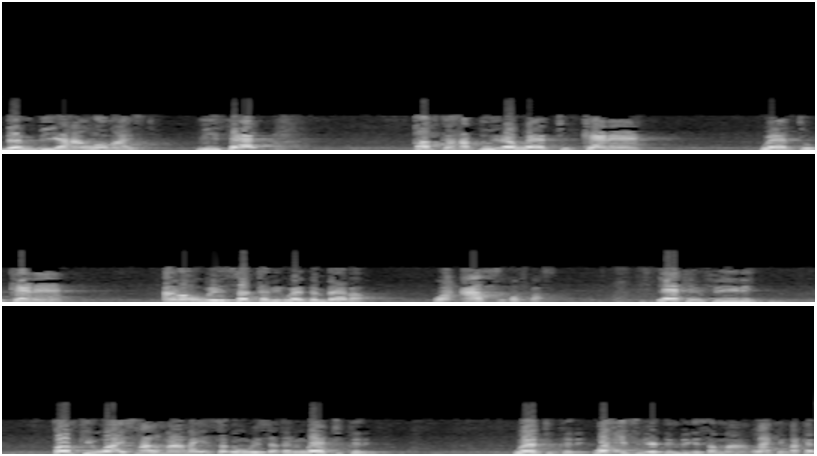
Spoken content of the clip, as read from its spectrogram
دم بيهان لو ما يستو مثال قفك هدو يروى تكنه واتكنا أنا ويسق بين واد دبابا وعاص قفقاس لكن فيري قفكي وايس حال ماماي اسقون ويسق بين واتكدي واتكدي وحس يا دنبي سما لكن ما كان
